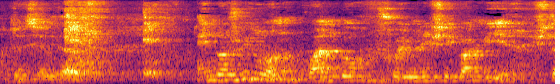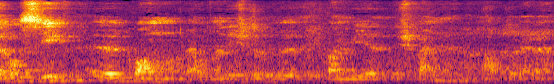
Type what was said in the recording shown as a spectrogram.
potencialidades. Em 2001, quando fui Ministro de Economia, estabeleci com o Ministro de Economia de Espanha, na altura era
